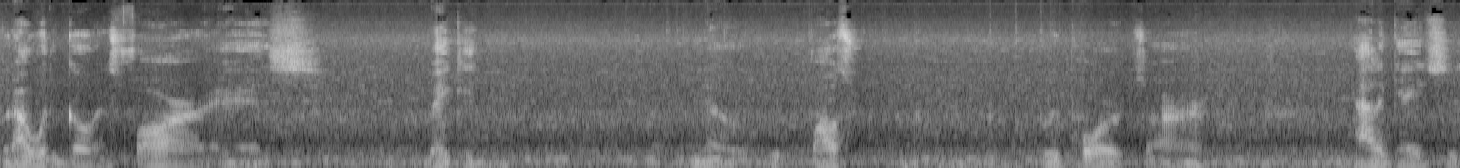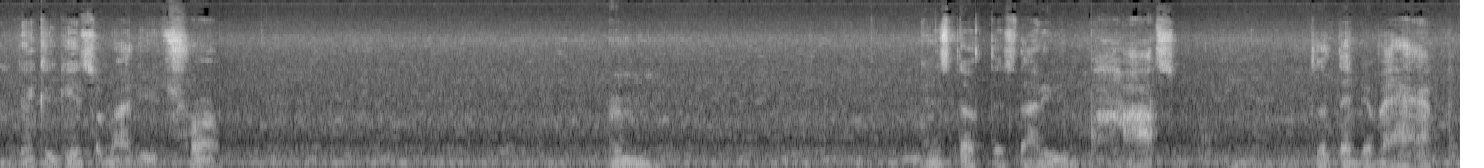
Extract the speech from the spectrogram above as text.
But I wouldn't go as far as making, you know, false reports or allegations that could get somebody in trouble. Mm. And stuff that's not even possible. That never happened.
